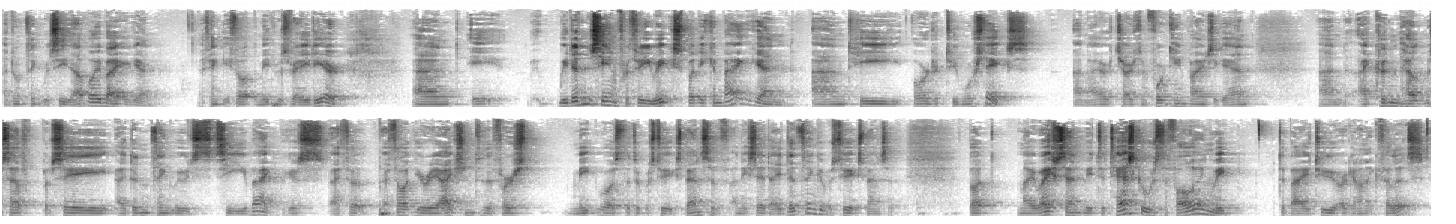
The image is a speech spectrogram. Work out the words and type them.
I don't think we'd see that boy back again. I think he thought the meat was very dear. And he, we didn't see him for three weeks, but he came back again and he ordered two more steaks. And I charged him £14 again. And I couldn't help myself but say I didn't think we would see you back because I thought I thought your reaction to the first meat was that it was too expensive. And he said I did think it was too expensive. But my wife sent me to Tesco's the following week to buy two organic fillets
